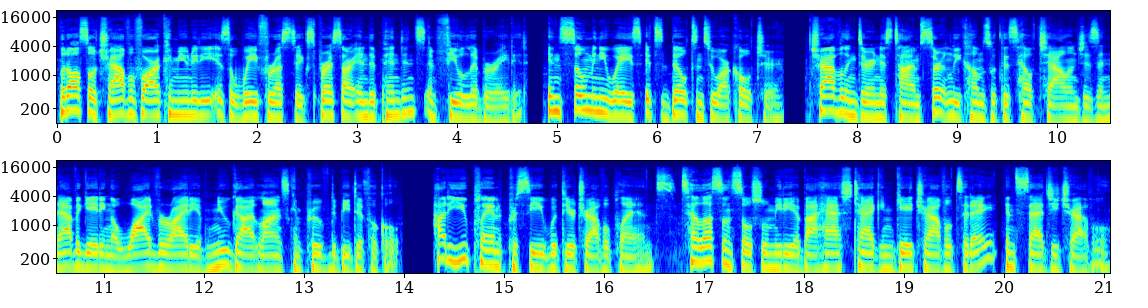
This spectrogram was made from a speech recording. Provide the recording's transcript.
But also, travel for our community is a way for us to express our independence and feel liberated. In so many ways, it's built into our culture. Traveling during this time certainly comes with its health challenges, and navigating a wide variety of new guidelines can prove to be difficult. How do you plan to proceed with your travel plans? Tell us on social media by hashtagging Gay Travel Today and Sagi Travel.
